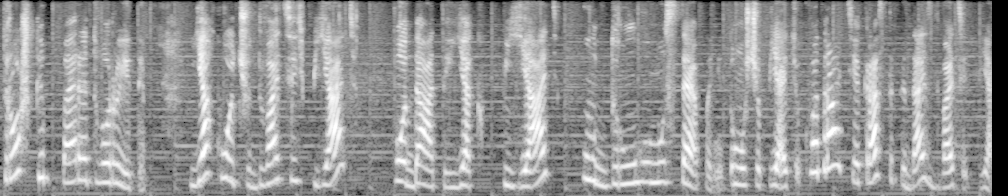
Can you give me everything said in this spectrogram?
трошки перетворити. Я хочу 25 подати як 5 у другому степені, тому що 5 у квадраті якраз таки дасть 25.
